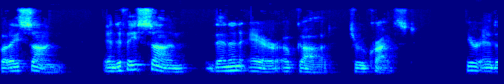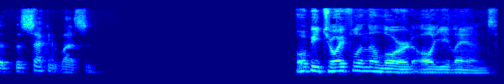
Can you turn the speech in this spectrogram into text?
but a son, and if a son, then an heir of God through Christ. Here endeth the second lesson. O be joyful in the Lord, all ye lands.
